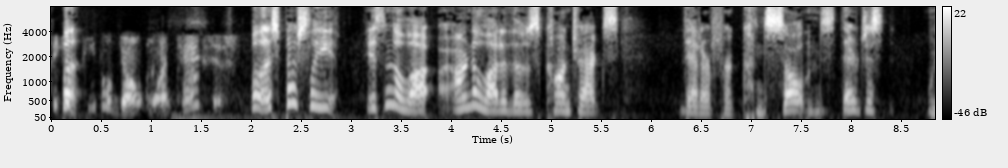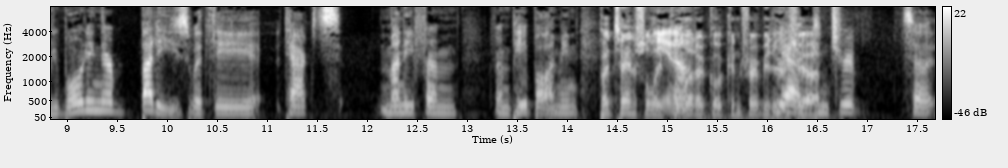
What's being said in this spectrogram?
because Well- people don't want taxes. Well, especially isn't a lot aren't a lot of those contracts that are for consultants. They're just rewarding their buddies with the tax money from from people. I mean, Potentially You know, political contributors. yeah, yeah. contrib- So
